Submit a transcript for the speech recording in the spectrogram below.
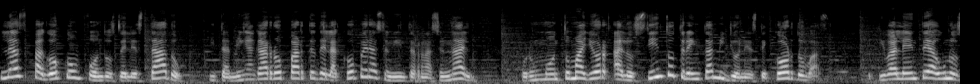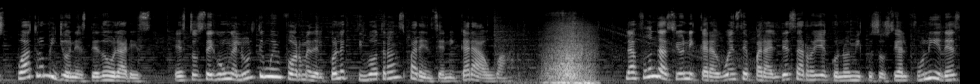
las pagó con fondos del Estado y también agarró parte de la cooperación internacional, por un monto mayor a los 130 millones de córdobas, equivalente a unos 4 millones de dólares, esto según el último informe del colectivo Transparencia Nicaragua. La Fundación Nicaragüense para el Desarrollo Económico y Social FUNIDES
